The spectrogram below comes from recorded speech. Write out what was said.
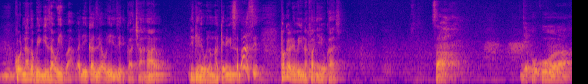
mm. kwa hiyo naanza kuingiza wivu. Bali kazi ya ulinzi nikaachana nayo, nikaingia kwenye makeniki Sasa basi mpaka leo hii nafanya hiyo kazi. Sawa. Japokuwa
